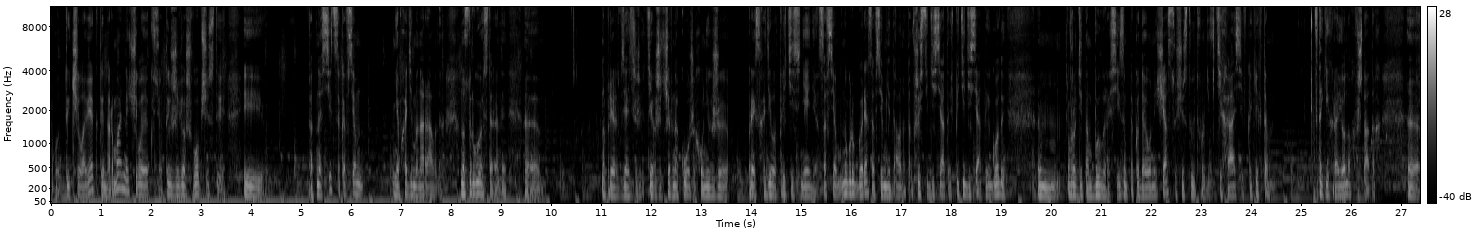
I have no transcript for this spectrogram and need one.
вот ты человек, ты нормальный человек, все, ты живешь в обществе и относиться ко всем необходимо на равных. Но с другой стороны, э, например, взять же тех же чернокожих, у них же происходило притеснение совсем, ну, грубо говоря, совсем недавно, там, в 60-е, в 50-е годы, эм, вроде там был расизм такой, да и он и сейчас существует, вроде в Техасе, в каких-то в таких районах, в Штатах, э,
